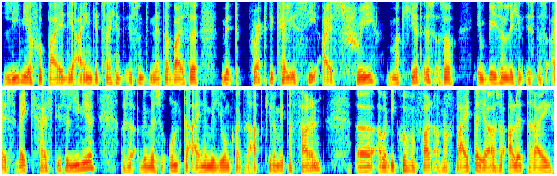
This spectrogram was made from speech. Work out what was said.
Linie vorbei, die eingezeichnet ist und die netterweise mit Practically Sea Ice Free markiert ist. Also im Wesentlichen ist das Eis weg, heißt diese Linie. Also wenn wir so unter eine Million Quadratkilometer fallen, äh, aber die Kurven fallen auch noch weiter, ja, also alle drei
